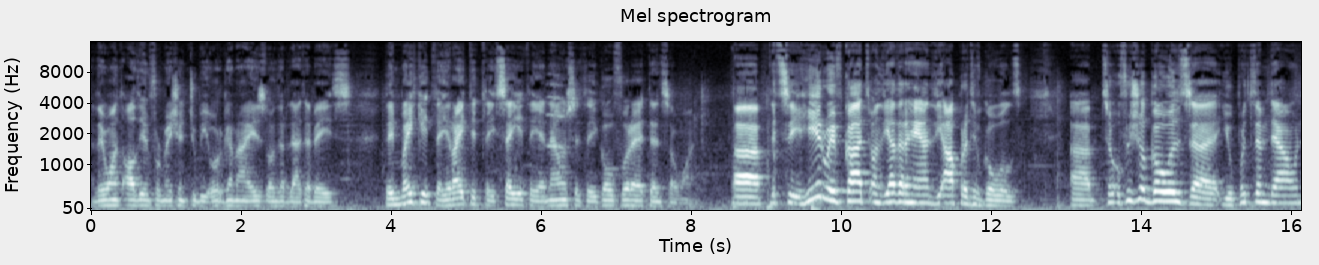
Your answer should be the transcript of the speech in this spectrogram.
And they want all the information to be organized on their database. They make it, they write it, they say it, they announce it, they go for it, and so on. Uh, let's see. Here we've got, on the other hand, the operative goals. Uh, so official goals, uh, you put them down.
